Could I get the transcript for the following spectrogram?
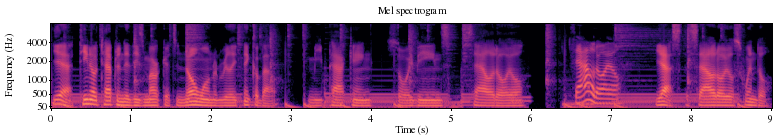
Yeah, Tino tapped into these markets no one would really think about meatpacking, soybeans, salad oil. Salad oil? Yes, the salad oil swindle,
